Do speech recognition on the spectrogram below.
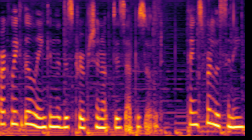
or click the link in the description of this episode. Thanks for listening.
